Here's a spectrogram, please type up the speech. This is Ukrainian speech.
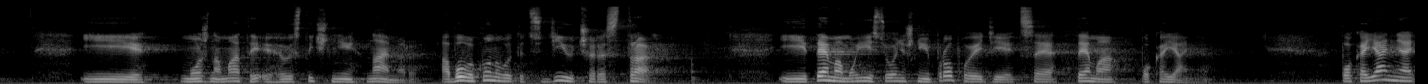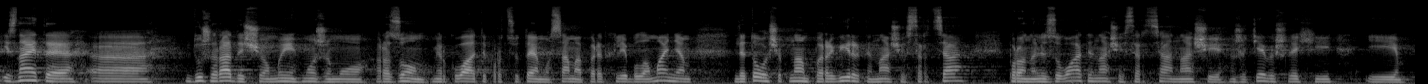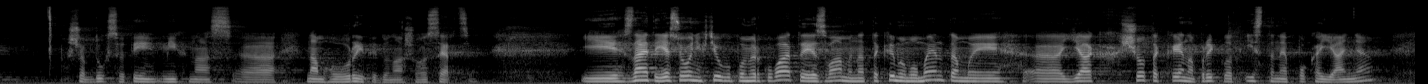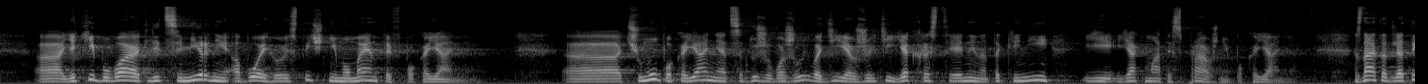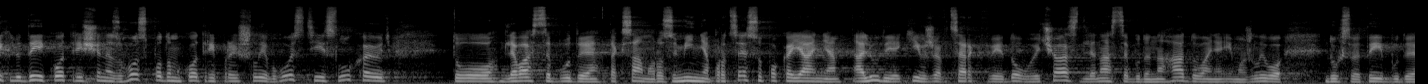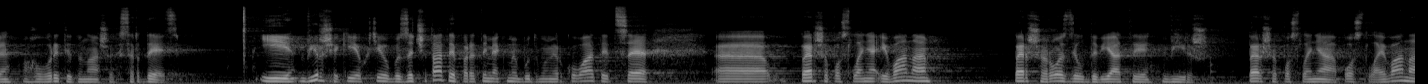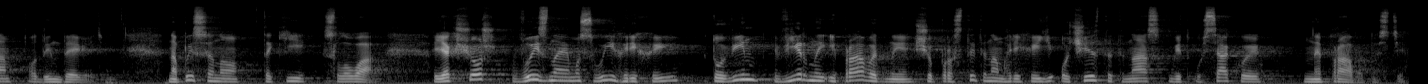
І можна мати егоїстичні наміри або виконувати цю дію через страх. І тема моєї сьогоднішньої проповіді це тема покаяння. Покаяння, і знаєте, е, дуже радий, що ми можемо разом міркувати про цю тему саме перед хліболаманням, для того, щоб нам перевірити наші серця, проаналізувати наші серця, наші життєві шляхи, і щоб Дух Святий міг нас, е, нам говорити до нашого серця. І знаєте, я сьогодні хотів би поміркувати з вами над такими моментами, е, як що таке, наприклад, істинне покаяння, які бувають ліцемірні або егоїстичні моменти в покаянні. Чому покаяння це дуже важлива дія в житті як християнина, так і ні, і як мати справжнє покаяння. Знаєте, для тих людей, котрі ще не з Господом, котрі прийшли в гості і слухають, то для вас це буде так само розуміння процесу покаяння. А люди, які вже в церкві довгий час, для нас це буде нагадування, і, можливо, Дух Святий буде говорити до наших сердець. І вірш, який я хотів би зачитати перед тим, як ми будемо міркувати, це е, перше послання Івана, перший розділ, 9 вірш. Перше послання апостола Івана 1.9. Написано такі слова. Якщо ж визнаємо свої гріхи, то Він вірний і праведний, щоб простити нам гріхи і очистити нас від усякої неправедності.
